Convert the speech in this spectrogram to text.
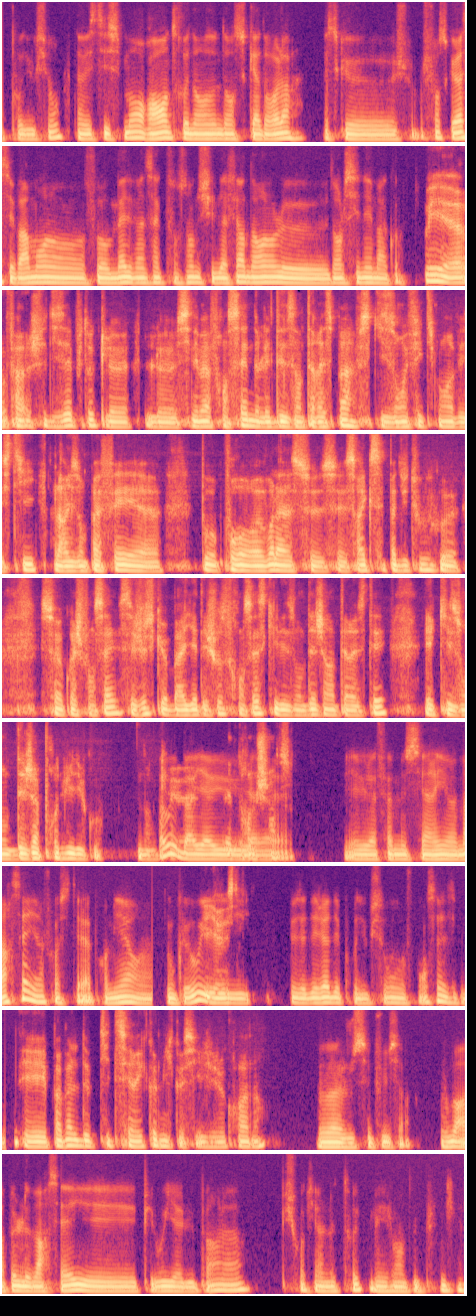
production, d'investissement rentre dans, dans ce cadre-là. Parce que je, pense que là, c'est vraiment, faut mettre 25% du chiffre d'affaires dans le, dans le cinéma, quoi. Oui, euh, enfin, je disais plutôt que le, cinéma français ne les désintéresse pas, parce qu'ils ont effectivement investi. Alors, ils n'ont pas fait pour, pour voilà, c'est vrai que c'est pas du tout ce à quoi je pensais. C'est juste que bah, il y a des choses françaises qui les ont déjà intéressés et qu'ils ont déjà produit du coup. Ah oui, bah, il y a eu la, il y a eu la fameuse série euh, Marseille, hein, je crois que c'était la première. Donc euh, oui, il, faisait déjà des productions françaises. Et pas mal de petites séries comiques aussi, je crois, non? Je sais plus ça. Je me rappelle de Marseille et puis oui, il y a Lupin là. je crois qu'il y a un autre truc, mais je ne me rappelle plus.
